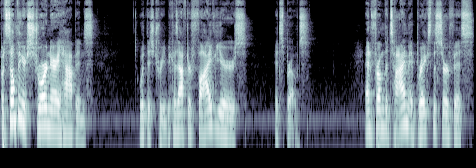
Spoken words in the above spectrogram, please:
But something extraordinary happens with this tree because after five years, it sprouts. And from the time it breaks the surface,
